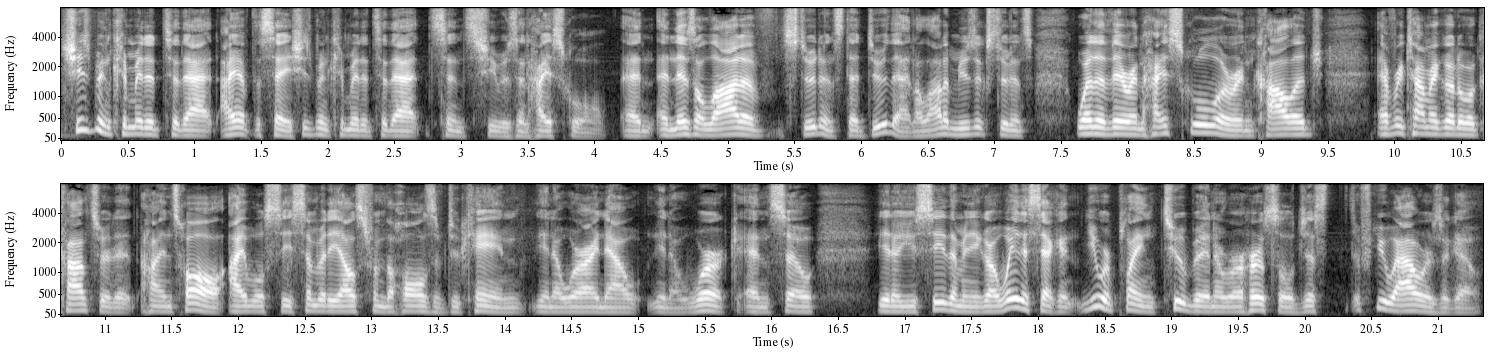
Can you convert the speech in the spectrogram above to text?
She's been committed to that. I have to say, she's been committed to that since she was in high school, and and there's a lot of students that do that. A lot of music students, whether they're in high school or in college. Every time I go to a concert at Heinz Hall, I will see somebody else from the halls of Duquesne, you know, where I now you know work, and so you know, you see them and you go, wait a second, you were playing tuba in a rehearsal just a few hours ago.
